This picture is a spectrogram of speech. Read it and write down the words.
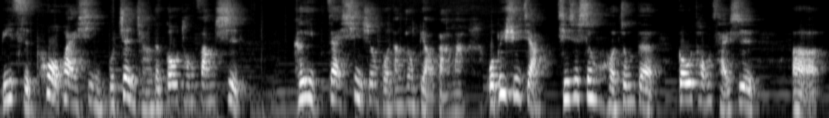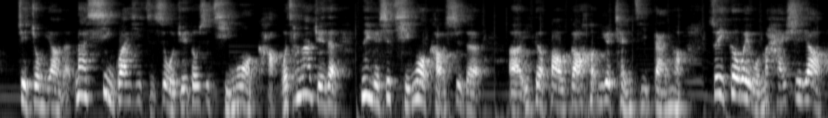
彼此破坏性不正常的沟通方式，可以在性生活当中表达吗？我必须讲，其实生活中的沟通才是呃最重要的。那性关系只是我觉得都是期末考，我常常觉得那个是期末考试的呃一个报告，一个成绩单哈。所以各位，我们还是要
